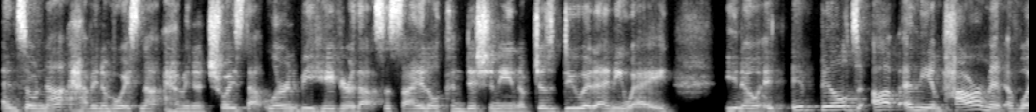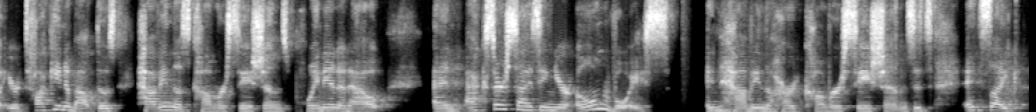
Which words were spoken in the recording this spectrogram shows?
And so not having a voice, not having a choice, that learned behavior, that societal conditioning of just do it anyway, you know, it, it builds up and the empowerment of what you're talking about, those having those conversations, pointing it out and exercising your own voice in having the hard conversations. It's, it's like,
